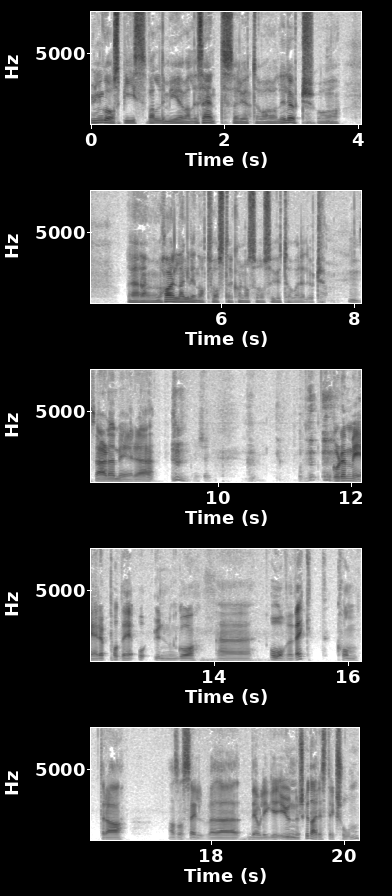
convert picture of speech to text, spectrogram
unngå å spise veldig mye veldig seint, ser ut til å være veldig lurt. Og eh, ha en lengre nattfaste kan også se ut til å være lurt. Så er det mer. Går det mer på det å unngå eh, overvekt kontra altså selve det å ligge i underskudd, er restriksjonen?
